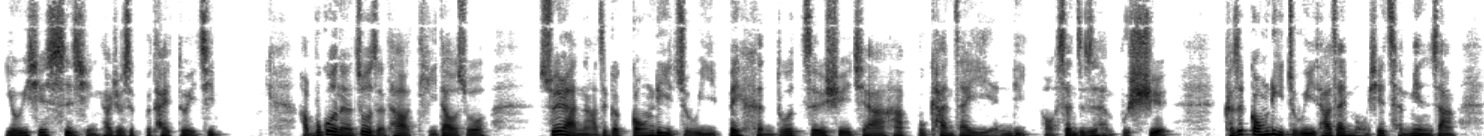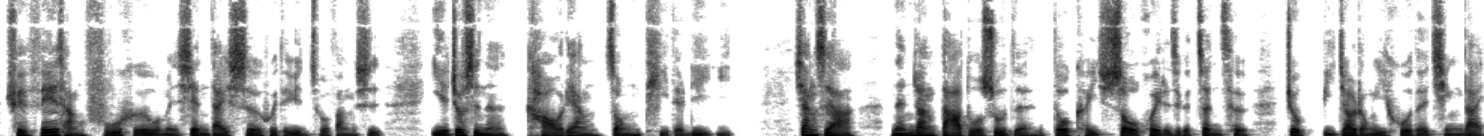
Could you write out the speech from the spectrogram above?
有一些事情它就是不太对劲。好，不过呢，作者他有提到说。虽然啊，这个功利主义被很多哲学家他不看在眼里哦，甚至是很不屑。可是功利主义它在某些层面上却非常符合我们现代社会的运作方式，也就是呢，考量总体的利益。像是啊，能让大多数人都可以受惠的这个政策，就比较容易获得青睐。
